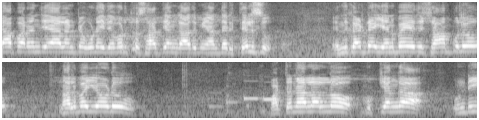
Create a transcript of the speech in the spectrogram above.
వ్యాపారం చేయాలంటే కూడా ఇది ఎవరితో సాధ్యం కాదు మీ అందరికీ తెలుసు. ఎందుకంటే ఎనభై ఐదు షాంపులు నలభై ఏడు పట్టణాలలో ముఖ్యంగా ఉండి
